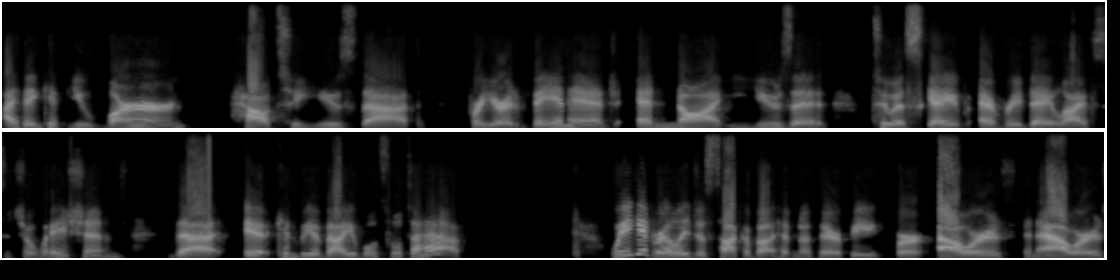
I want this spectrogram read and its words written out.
I think if you learn how to use that for your advantage and not use it to escape everyday life situations, that it can be a valuable tool to have. We could really just talk about hypnotherapy for hours and hours.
